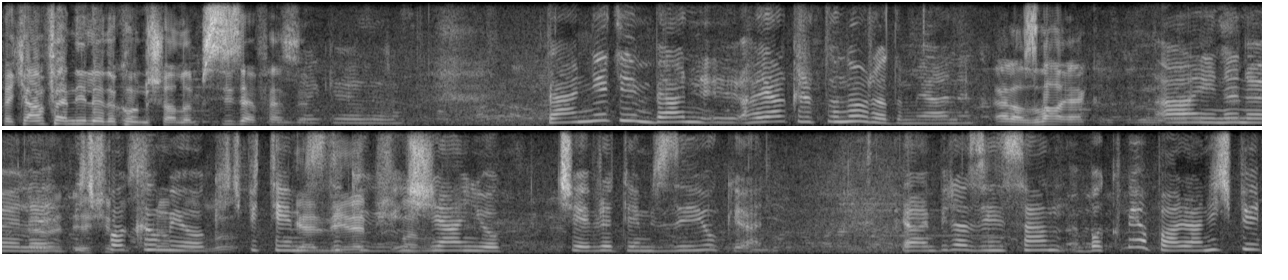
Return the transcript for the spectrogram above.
Peki hanımefendiyle de konuşalım. Siz efendim. Teşekkür ederim. Ben ne diyeyim ben e, hayal kırıklığına uğradım yani. Elazığ'da hayal kırıklığı. Aynen öyle. Evet, Hiç eşim bakım yok, İstanbullu. hiçbir Geldiğine temizlik, pişman hijyen yok, çevre temizliği yok yani. Yani biraz insan bakım yapar yani hiçbir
